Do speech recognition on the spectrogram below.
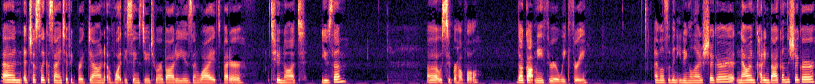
and it's just like a scientific breakdown of what these things do to our bodies and why it's better to not use them. Uh, it was super helpful. That got me through week three. I've also been eating a lot of sugar. Now I'm cutting back on the sugar.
